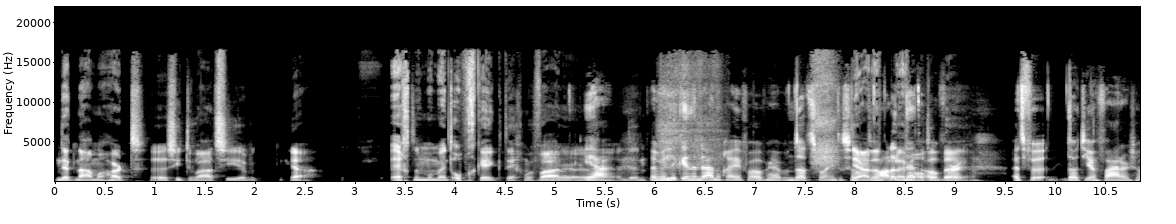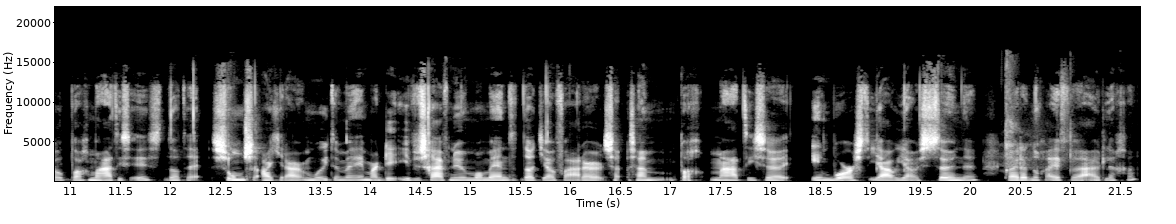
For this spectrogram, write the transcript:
net na mijn hart eh, situatie heb ik ja, echt een moment opgekeken tegen mijn vader. eh, Ja. en dan- Daar wil ik inderdaad nog even over hebben, want dat is wel interessant. ja, We hadden het net over bij. ja. het, dat jouw vader zo pragmatisch is. Dat soms had je daar moeite mee, maar die, je beschrijft nu een moment dat jouw vader zijn pragmatische inborst jou juist steunde. Kan je dat nog even uitleggen?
